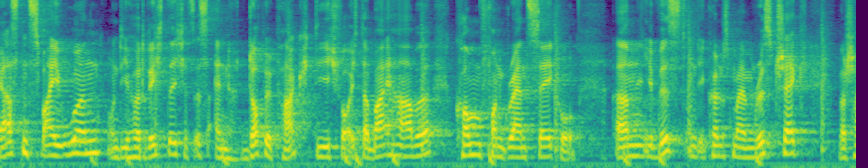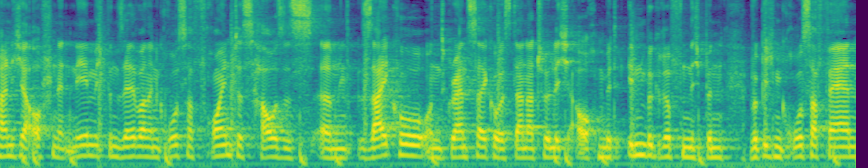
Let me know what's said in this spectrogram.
Die ersten zwei Uhren, und die hört richtig, es ist ein Doppelpack, die ich für euch dabei habe, kommen von Grand Seiko. Ähm, ihr wisst, und ihr könnt es meinem Wristcheck wahrscheinlich ja auch schon entnehmen, ich bin selber ein großer Freund des Hauses ähm, Seiko und Grand Seiko ist da natürlich auch mit inbegriffen. Ich bin wirklich ein großer Fan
